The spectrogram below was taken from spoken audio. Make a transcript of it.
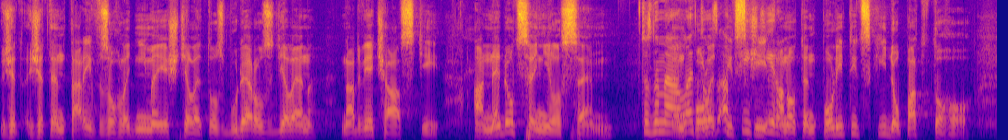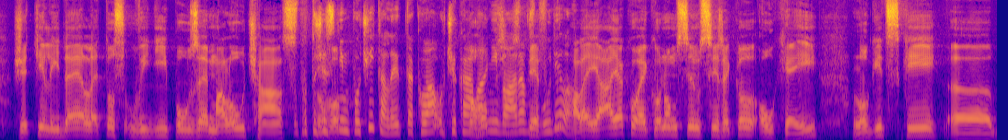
že, že ten tarif zohledníme ještě letos, bude rozdělen na dvě části a nedocenil jsem to znamená ten letos politický, a Ano, ten politický dopad toho, že ti lidé letos uvidí pouze malou část. No, protože toho, s tím počítali, taková očekávání vláda vzbudila. Ale já jako ekonom jsem si řekl, OK, logicky uh,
